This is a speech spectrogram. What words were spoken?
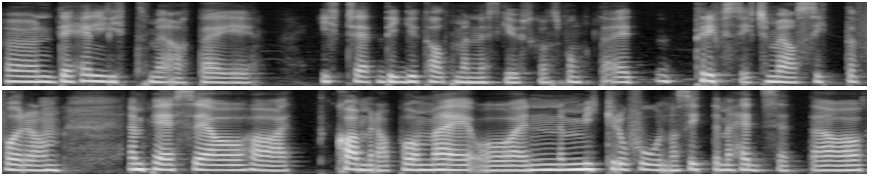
Uh, Det har litt med at jeg ikke er et digitalt menneske i utgangspunktet. Jeg trives ikke med å sitte foran en PC og ha et kamera på meg og en mikrofon og sitte med headsetet og,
